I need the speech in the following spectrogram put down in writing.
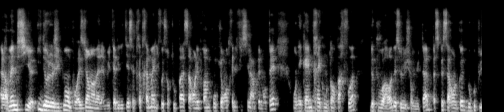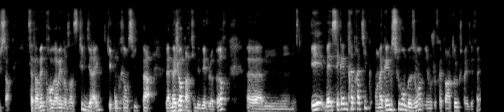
Alors même si euh, idéologiquement on pourrait se dire non mais la mutabilité c'est très très mal, il faut surtout pas, ça rend les programmes concurrents très difficiles à implémenter, on est quand même très content parfois de pouvoir avoir des solutions mutables parce que ça rend le code beaucoup plus simple. Ça permet de programmer dans un style direct qui est compréhensible par la majeure partie des développeurs. Euh, et ben, c'est quand même très pratique. On a quand même souvent besoin, je ne ferai pas un talk sur les effets.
